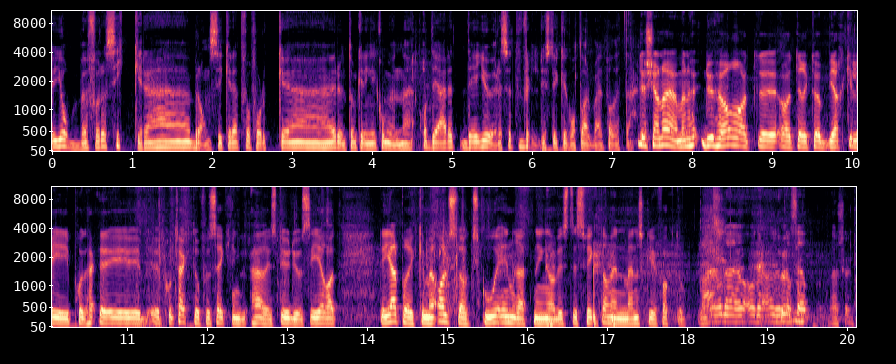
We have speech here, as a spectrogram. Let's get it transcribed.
jobbe for å sikre brannsikkerhet for folk eh, rundt omkring i kommunene. Og det, et, det, gjøres et veldig stykke godt arbeid på dette. Det skjønner jeg, men du hører at, at direktør Bjerkeli i Protector Forsikring her i studio sier at det hjelper ikke med all slags gode innretninger hvis det svikter med en menneskelig faktor. Nei, og det er, og det er, du kan se at Unnskyld.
